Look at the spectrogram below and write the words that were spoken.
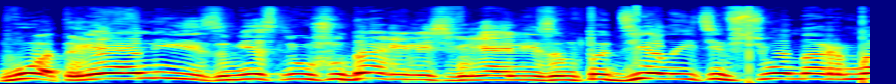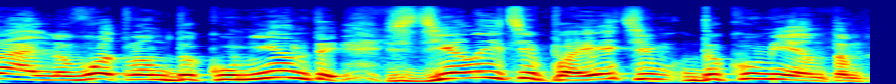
вот, реализм. Если уж ударились в реализм, то делайте все нормально. Вот вам документы, сделайте по этим документам.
